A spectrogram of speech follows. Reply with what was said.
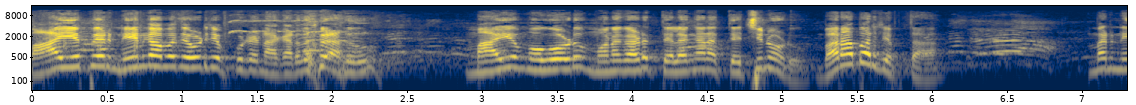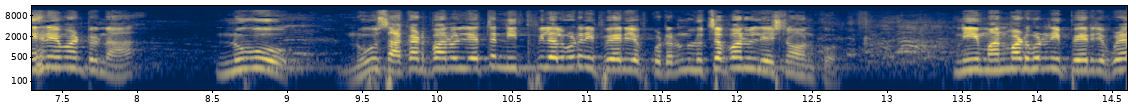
మా అయ్య పేరు నేను కాకపోతే ఎవడు చెప్పుకుంటా నాకు అర్థం కాదు. మా అయ్య మొగోడు మునగాడు తెలంగాణ తెచ్చినోడు. బరాబర్ చెప్తా. మరి నేనేమంటున్నా? నువ్వు నువ్వు సకట్ పనులు చేస్తే నీ పిల్లలు కూడా నీ పేరు చెప్పుకుంటారు. నువ్వు లుచ్చ పనులు చేసినావు అనుకో. నీ మన్మడు కూడా నీ పేరు చెప్పుకో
